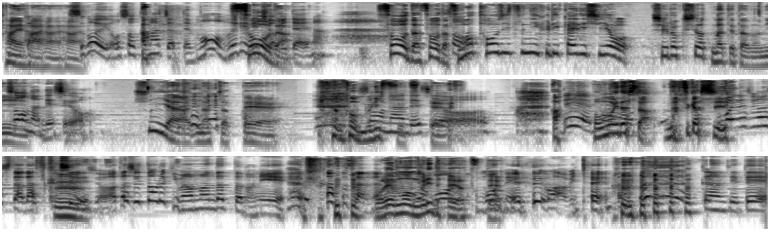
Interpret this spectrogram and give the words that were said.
はいはいはいはい。すごい遅くなっちゃってもう無理でしょみたいな。そうだ。そうだ。その当日に振り返りしよう収録しようってなってたのにそうなんですよ。深夜になっちゃって もう無理っすそうなんですよ。あで思い出した。懐かしい。思い出しました。懐かしいでしょ、私撮る気満々だったのに。俺もう無理だよっつって。もうもう寝るわみたいな感じで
